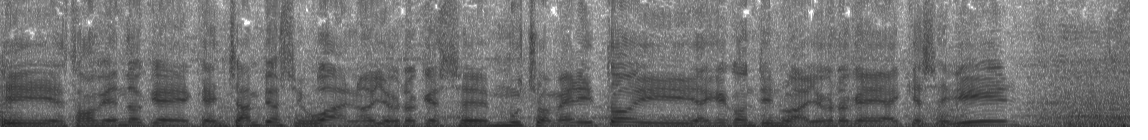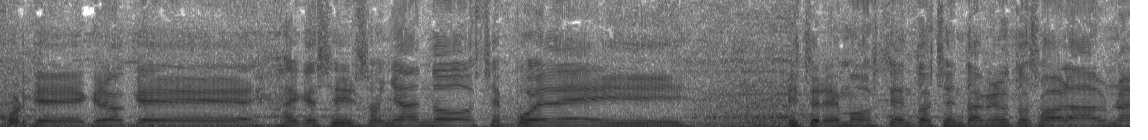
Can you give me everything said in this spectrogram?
Y estamos viendo que, que en Champions igual, ¿no? Yo creo que es mucho mérito y hay que continuar. Yo creo que hay que seguir, porque creo que hay que seguir soñando, se puede y, y tenemos 180 minutos ahora, una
